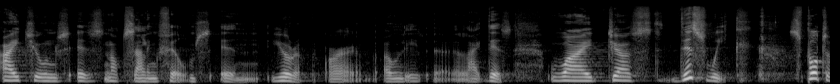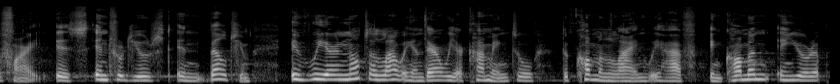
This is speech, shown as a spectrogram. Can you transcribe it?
iTunes is not selling films in Europe or only uh, like this. Why just this week Spotify is introduced in Belgium. If we are not allowing, and there we are coming to the common line we have in common in Europe,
